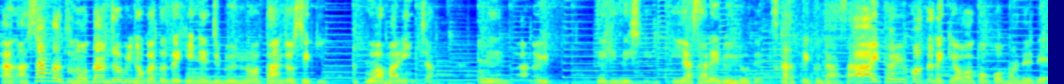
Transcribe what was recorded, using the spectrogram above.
あ、あ3月のお誕生日の方、ぜひね、自分の誕生石、アクアマリンちゃん。ね、あの、いぜひぜひ癒される色で使ってください。ということで今日はここまでで。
